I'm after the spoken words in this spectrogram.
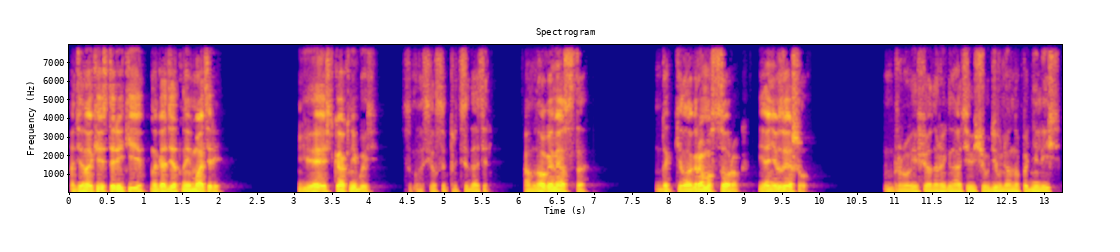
Одинокие старики, многодетные матери. Есть как-нибудь, согласился председатель. А много мяса-то? Да килограммов сорок. Я не взвешивал. Брови Федора Игнатьевича удивленно поднялись.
